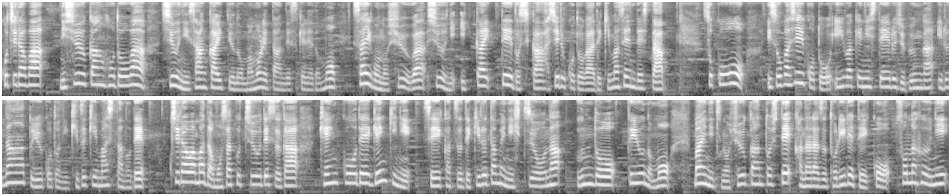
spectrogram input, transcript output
こちらは2週間ほどは週に3回っていうのを守れたんですけれども最後の週は週に1回程度しか走ることができませんでした。そこを忙しいことを言い訳にしている自分がいるなということに気づきましたのでこちらはまだ模索中ですが健康で元気に生活できるために必要な運動っていうのも毎日の習慣として必ず取り入れていこう。そんな風に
